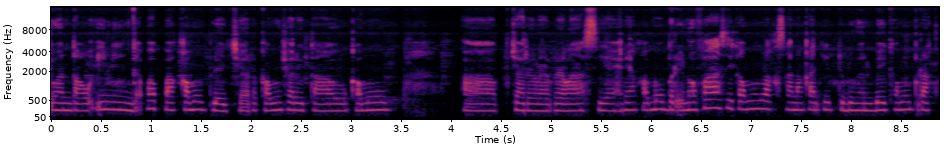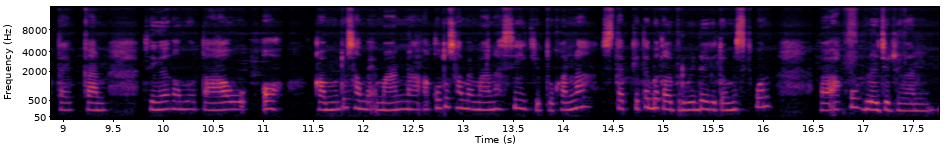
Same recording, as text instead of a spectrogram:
cuma tahu ini nggak apa-apa. Kamu belajar kamu cari tahu kamu uh, cari relasi. Akhirnya kamu berinovasi kamu melaksanakan itu dengan baik kamu praktekkan. Sehingga kamu tahu oh kamu tuh sampai mana? Aku tuh sampai mana sih? Gitu. Karena step kita bakal berbeda gitu. Meskipun uh, aku belajar dengan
